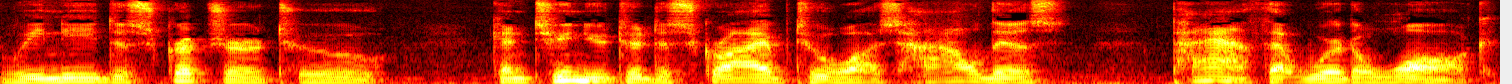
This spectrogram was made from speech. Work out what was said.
We need the Scripture to continue to describe to us how this path that we're to walk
